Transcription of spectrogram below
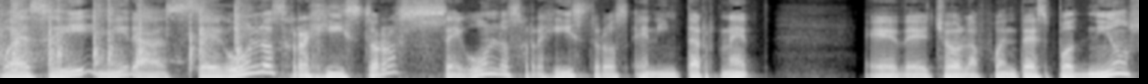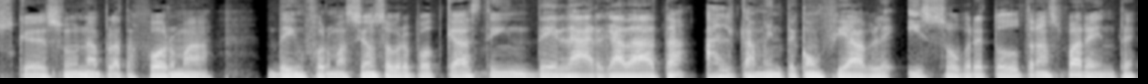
Pues sí, mira, según los registros, según los registros en internet, eh, de hecho, la fuente es Pod News, que es una plataforma de información sobre podcasting de larga data, altamente confiable y sobre todo transparente.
